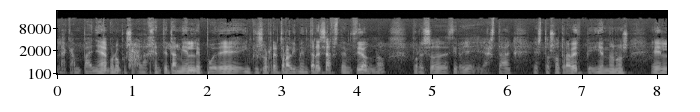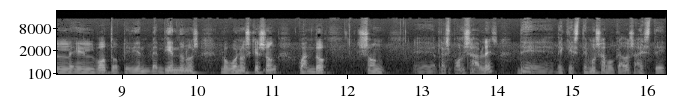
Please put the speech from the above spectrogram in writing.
la campaña, bueno, pues a la gente también le puede incluso retroalimentar esa abstención, ¿no? Por eso de decir, oye, ya están estos otra vez pidiéndonos el, voto, pidiendo, vendiéndonos lo buenos que son, cuando son eh, responsables de, que estemos abocados a, este,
